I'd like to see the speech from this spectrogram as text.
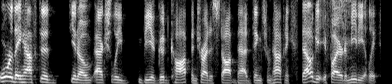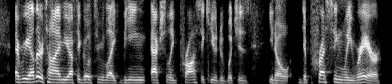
or they have to you know, actually be a good cop and try to stop bad things from happening. That'll get you fired immediately. Every other time you have to go through like being actually prosecuted, which is, you know, depressingly rare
